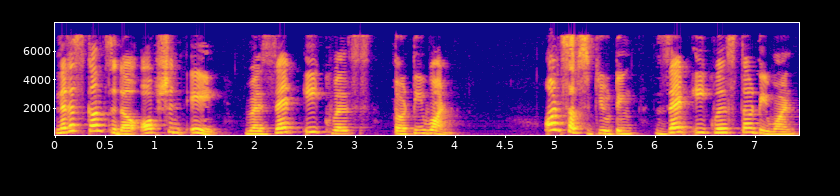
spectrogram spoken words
let us consider option A where z equals 31. On substituting z equals 31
